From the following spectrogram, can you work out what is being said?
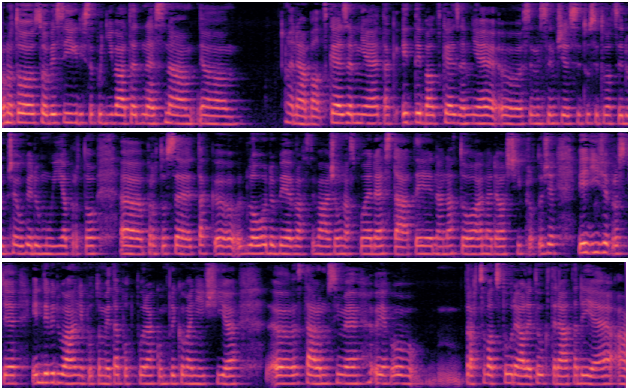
ono to souvisí, když se podíváte dnes na uh, na baltské země, tak i ty baltské země uh, si myslím, že si tu situaci dobře uvědomují a proto, uh, proto se tak uh, dlouhodobě vlastně vážou na Spojené státy, na NATO a na další, protože vědí, že prostě individuálně potom je ta podpora komplikovanější a stále musíme jako pracovat s tou realitou, která tady je a,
